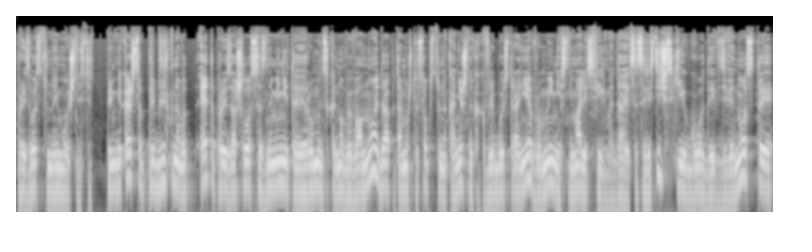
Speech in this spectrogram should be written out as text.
производственные мощности. Мне кажется, приблизительно вот это произошло со знаменитой румынской новой волной, да, потому что, собственно, конечно, как в любой стране, в Румынии снимались фильмы, да, и в социалистические годы, и в 90-е,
